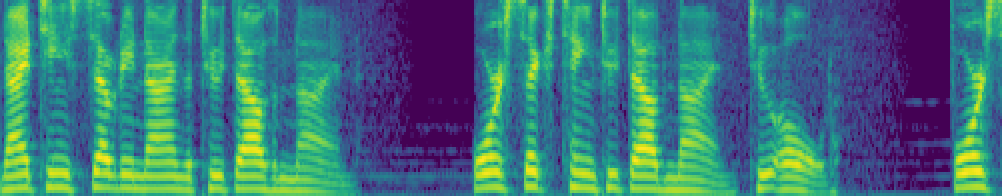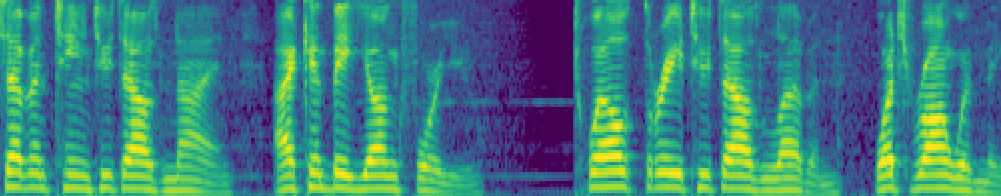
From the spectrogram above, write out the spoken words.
1979-2009 4-16-2009 Too old. 4-17-2009 I can be young for you. 12-3-2011 What's wrong with me?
